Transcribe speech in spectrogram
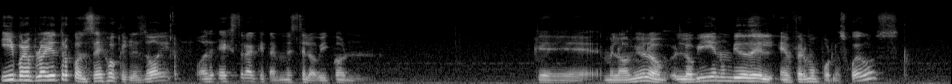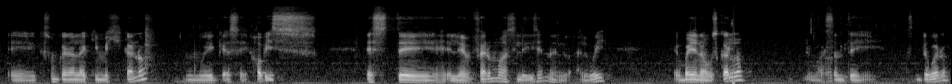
Y por ejemplo, hay otro consejo que les doy, extra, que también este lo vi con, que me lo, lo, vi en un video del Enfermo por los Juegos, eh, que es un canal aquí mexicano, un güey que hace hobbies. Este, el enfermo, así le dicen al güey. Eh, vayan a buscarlo. Bastante, bastante bueno.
